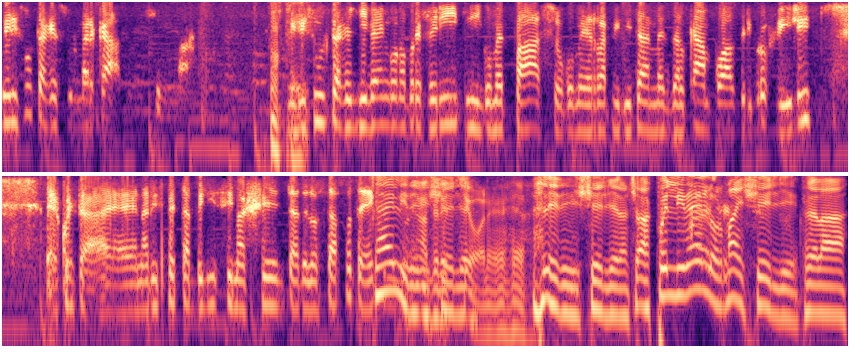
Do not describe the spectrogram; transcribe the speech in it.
mi risulta che sul mercato, insomma. Okay. Mi risulta che gli vengono preferiti come passo, come rapidità in mezzo al campo altri profili. Eh, questa è una rispettabilissima scelta dello staff tecnico. Eh, lì devi scegliere. Eh. Lì devi scegliere. Cioè, a quel livello ormai scegli. La...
